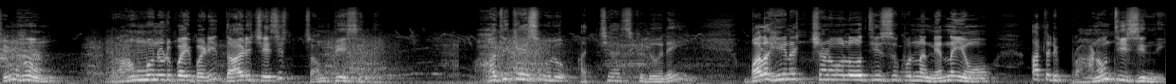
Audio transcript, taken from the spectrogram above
సింహం బ్రాహ్మణుడిపై పడి దాడి చేసి చంపేసింది. ఆదికేశవులు అత్యాశకులోనే బలహీన క్షణంలో తీసుకున్న నిర్ణయం అతడి ప్రాణం తీసింది.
